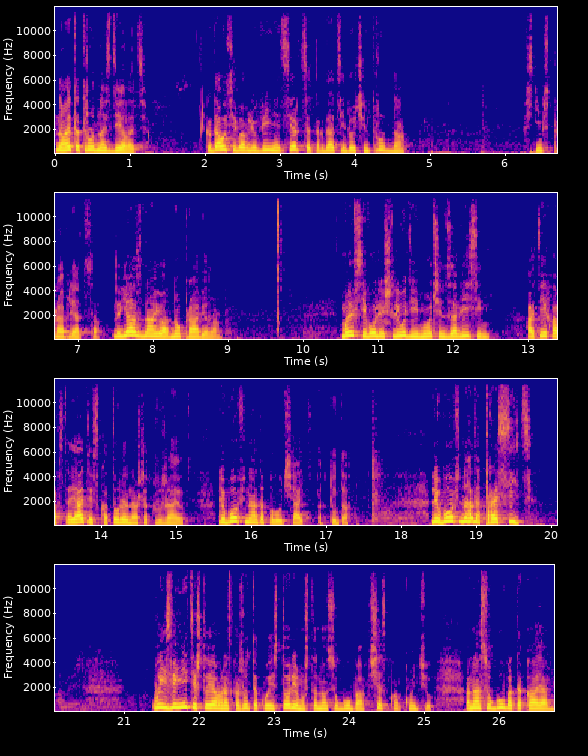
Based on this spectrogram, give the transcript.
но это трудно сделать. Когда у тебя в любви нет сердца, тогда тебе очень трудно с ним справляться. Но я знаю одно правило. Мы всего лишь люди, и мы очень зависим от тех обстоятельств, которые нас окружают. Любовь надо получать оттуда. Любовь надо просить. Вы извините, что я вам расскажу такую историю, может, она сугубо, сейчас кончу, она сугубо такая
